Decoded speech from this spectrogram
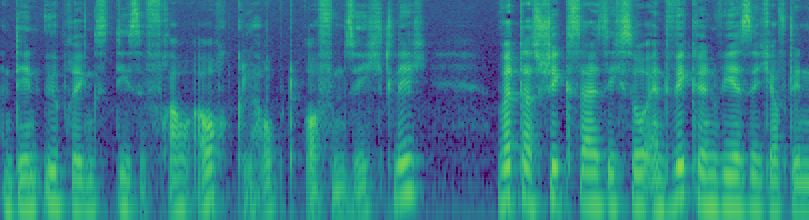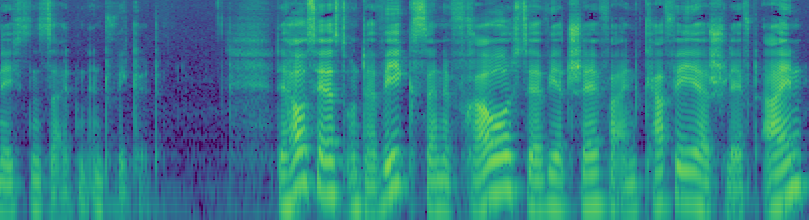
an den übrigens diese Frau auch glaubt, offensichtlich, wird das Schicksal sich so entwickeln, wie es sich auf den nächsten Seiten entwickelt. Der Hausherr ist unterwegs, seine Frau serviert Schäfer einen Kaffee, er schläft ein,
